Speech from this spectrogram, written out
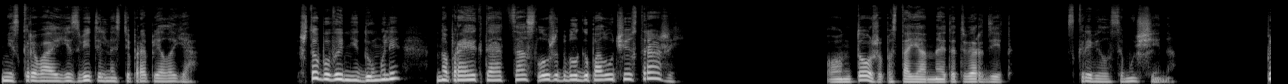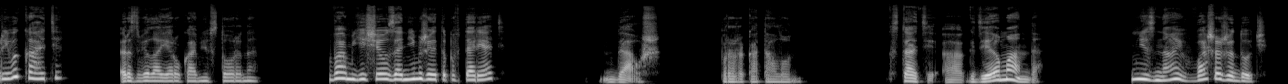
Не скрывая язвительности, пропела я. «Что бы вы ни думали, но проекты отца служат благополучию стражей». «Он тоже постоянно это твердит», — скривился мужчина. «Привыкайте», — развела я руками в стороны. «Вам еще за ним же это повторять?» «Да уж», — пророкотал он. «Кстати, а где Аманда?» Не знаю, ваша же дочь.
